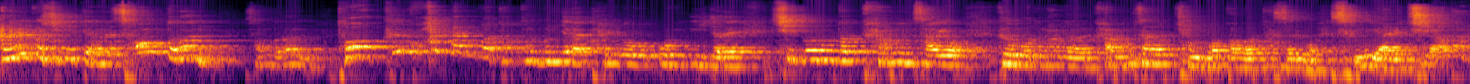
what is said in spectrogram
않을 것이기 때문에 성도는 성도는 더큰 큰 문제가 달려오기 이전에 지금부터 감사요 그 모든 환경을 감사로 정복하고 다스리고 승리할지어다.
